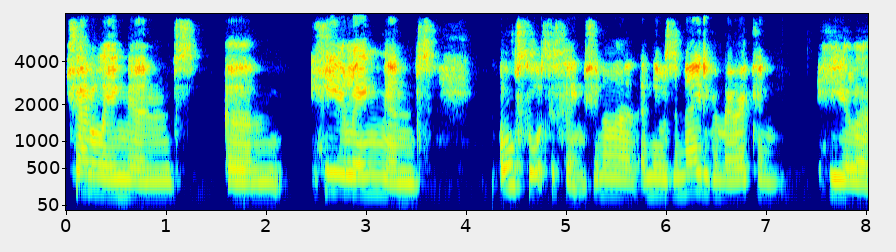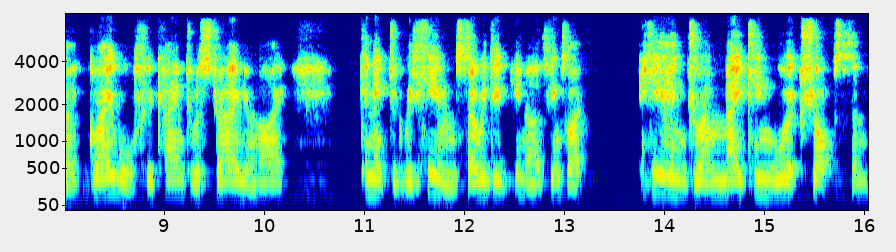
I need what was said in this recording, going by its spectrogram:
channeling and um, healing and all sorts of things, you know. And there was a Native American healer, Grey Wolf, who came to Australia, and I connected with him. So we did, you know, things like healing drum making workshops, and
